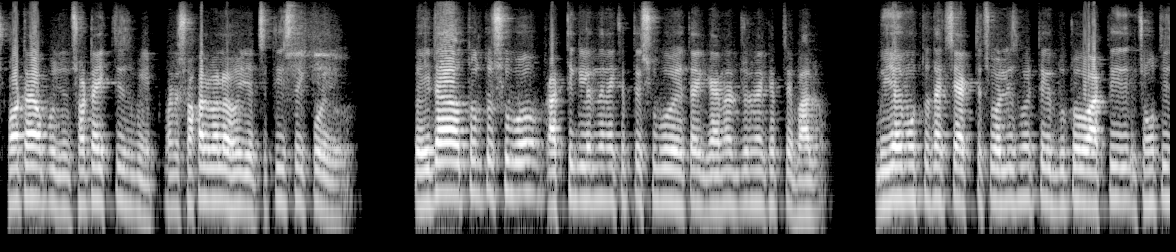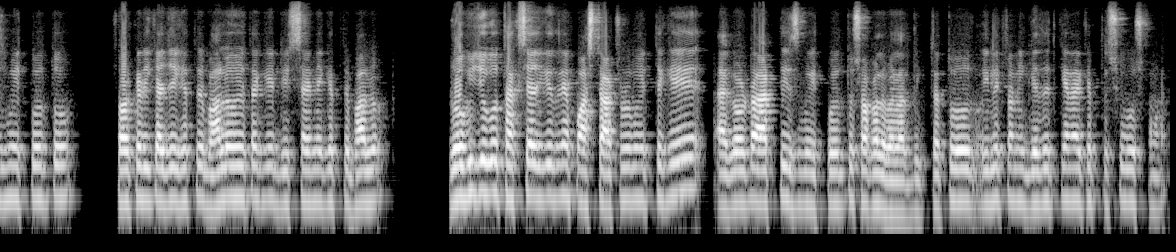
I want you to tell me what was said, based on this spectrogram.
ছটা পর্যন্ত, ছটা একত্রিশ মিনিট মানে সকালবেলা হয়ে যাচ্ছে, তিরিশ তারিখ পড়ে যাবে। তো এটা অত্যন্ত শুভ, আর্থিক লেনদেনের ক্ষেত্রে শুভ হয়ে থাকে, জ্ঞান অর্জনের ক্ষেত্রে ভালো। বিজয় মুহূর্ত থাকছে একটা চুয়াল্লিশ মিনিট থেকে দুটো আটত্রিশ, চৌত্রিশ মিনিট পর্যন্ত। সরকারি কাজের ক্ষেত্রে ভালো হয়ে থাকে ডিসাইনের ক্ষেত্রে ভালো। রবি যোগও থাকছে আজকের দিনে পাঁচটা আঠেরো মিনিট থেকে এগারোটা আটত্রিশ মিনিট পর্যন্ত সকালবেলার দিকটা। তো ইলেকট্রনিক গেজেট কেনার ক্ষেত্রে শুভ সময়।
